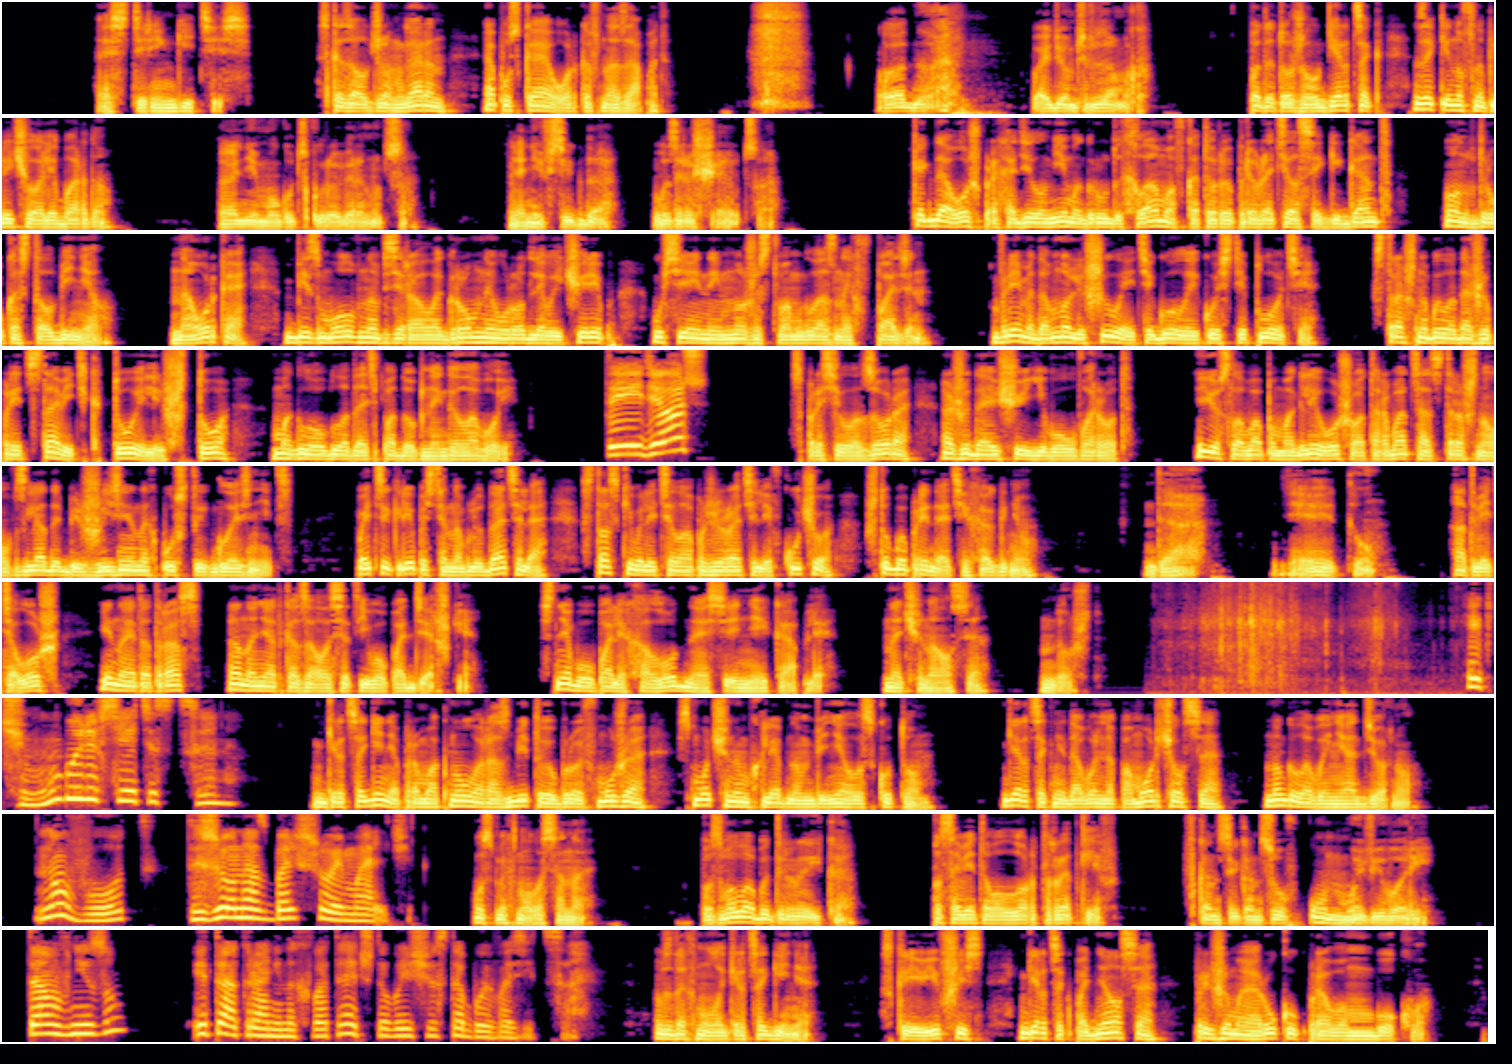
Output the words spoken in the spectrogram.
«Остерегитесь», — сказал Джон Гаррен, опуская орков на запад. «Ладно, пойдемте в замок». подытожил герцог, закинув на плечо алебарду. Они могут скоро вернуться. Они всегда возвращаются. Когда Ош проходил мимо груды хлама, в которую превратился гигант, он вдруг остолбенел. На орка безмолвно взирал огромный уродливый череп, усеянный множеством глазных впадин. Время давно лишило эти голые кости плоти. Страшно было даже представить, кто или что могло обладать подобной головой. «Ты идешь?» — спросила Зора, ожидающая его у ворот. Ее слова помогли Ошу оторваться от страшного взгляда безжизненных пустых глазниц. Бойцы крепости наблюдателя стаскивали тела пожирателей в кучу, чтобы придать их огню. «Да, я иду», — ответил Ош, и на этот раз она не отказалась от его поддержки. С неба упали холодные осенние капли. Начинался дождь. «И к чему были все эти сцены?» Герцогиня промокнула разбитую бровь мужа смоченным в хлебном вине лоскутом. Герцог недовольно поморщился, но головы не отдернул. «Ну вот, ты же у нас большой мальчик», — усмехнулась она. «Позвала бы Дрейка», — посоветовал лорд Рэдклифф. «В конце концов, он мой виварий». «Там внизу и так раненых хватает, чтобы еще с тобой возиться», — вздохнула герцогиня. Скривившись, герцог поднялся, прижимая руку к правому боку.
